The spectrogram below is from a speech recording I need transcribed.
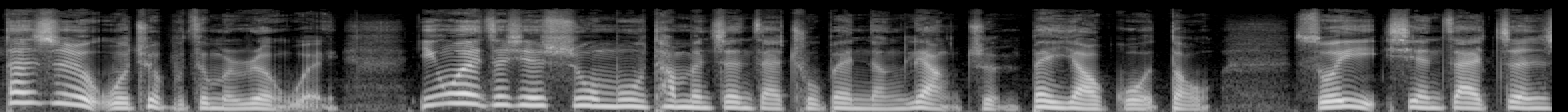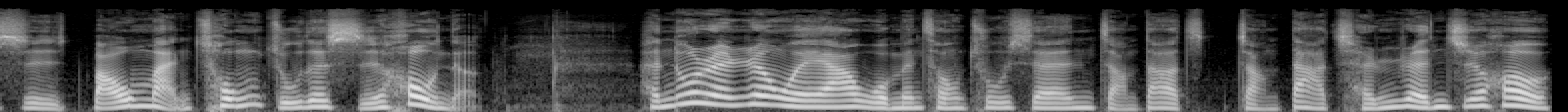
但是我却不这么认为，因为这些树木它们正在储备能量，准备要过冬，所以现在正是饱满充足的时候呢。很多人认为啊，我们从出生、长大、长大成人之后，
